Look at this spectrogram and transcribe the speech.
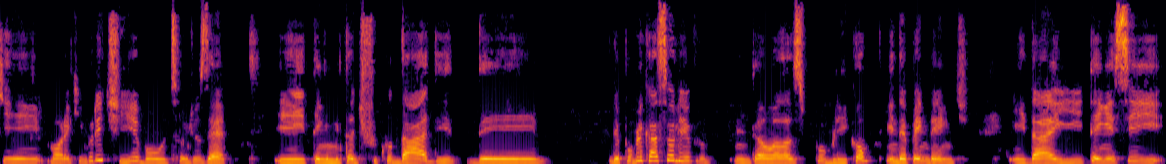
que mora aqui em Curitiba ou de São José e tem muita dificuldade de, de publicar seu livro. Então elas publicam independente. E daí tem esse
